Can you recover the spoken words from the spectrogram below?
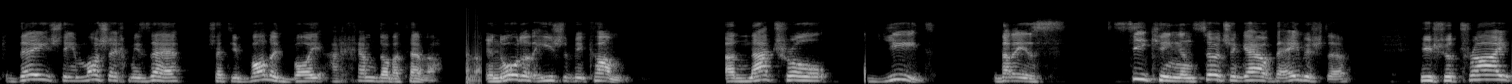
k'dei sheimoshech mizeh shetivolid boy hachemdo bateva. In order that he should become a natural yid that is seeking and searching out the Abishter, he should try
